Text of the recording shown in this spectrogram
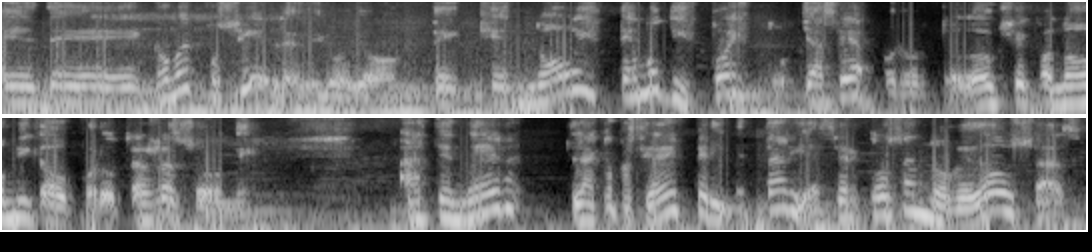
eh, de, ¿cómo es posible, digo yo, de que no estemos dispuestos, ya sea por ortodoxia económica o por otras razones, a tener la capacidad de experimentar y hacer cosas novedosas,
